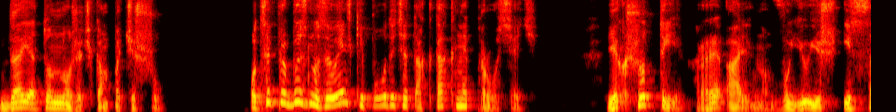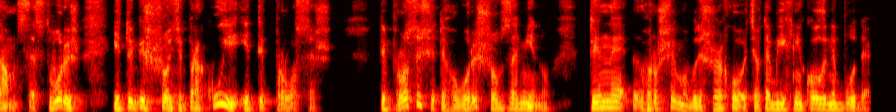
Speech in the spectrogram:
дай я то ножичкам почешу. Оце приблизно Зеленський поводиться так, так не просять. Якщо ти реально воюєш і сам все створиш, і тобі щось бракує, і ти просиш. Ти просиш і ти говориш, що взаміну. Ти не грошима будеш розраховуватися, в тебе їх ніколи не буде.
